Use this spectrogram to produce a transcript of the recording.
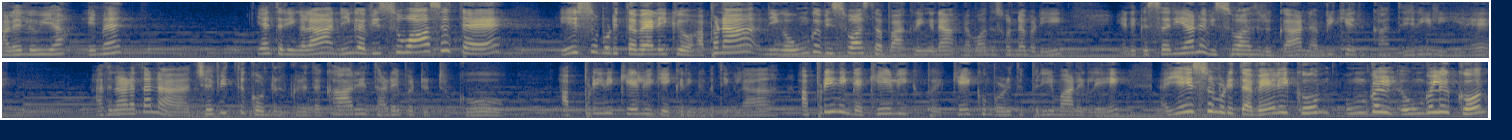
ஹலே லூயா ஏமே ஏன் தெரியுங்களா? நீங்கள் விசுவாசத்தை இயேசு முடித்த வேலைக்கும் அப்பனா நீங்கள் உங்கள் விசுவாசத்தை பார்க்குறீங்கன்னா நம்ம அதை சொன்னபடி எனக்கு சரியான விசுவாசம் இருக்கா? நம்பிக்கை இருக்கா? தெரியலையே. அதனால தான் நான் ஜெபித்து கொண்டிருக்கிற இந்த காரியம் தடைபட்டுட்ருக்கோம் அப்படின்னு கேள்வி கேட்குறீங்க பார்த்தீங்களா அப்படி நீங்க கேள்வி கேட்கும் பொழுது பிரியமானங்களே இயேசு முடித்த வேலைக்கும் உங்கள் உங்களுக்கும்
